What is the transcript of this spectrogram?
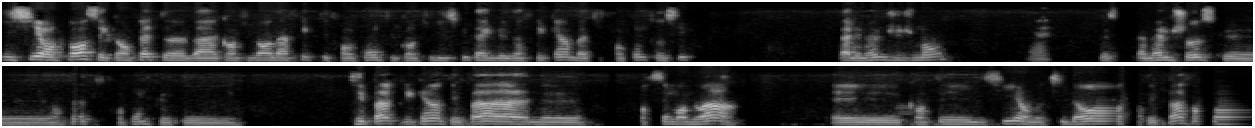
Ici en France, c'est qu'en fait, euh, bah, quand tu vas en Afrique, tu te rends compte, ou quand tu discutes avec des Africains, bah, tu te rends compte aussi que tu as les mêmes jugements. Ouais. Que c'est la même chose que, en fait, tu te rends compte que t'es, t'es pas africain, t'es pas ne, forcément noir. Et quand tu es ici en Occident, t'es pas forcément.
